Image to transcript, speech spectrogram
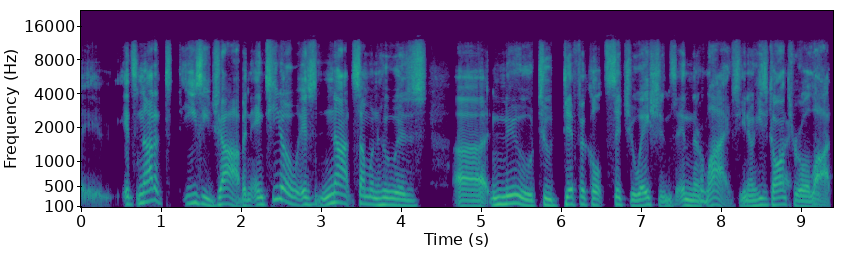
Eh, It's not an easy job, and and Tito is not someone who is uh new to difficult situations in their lives you know he's gone Right. through a lot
